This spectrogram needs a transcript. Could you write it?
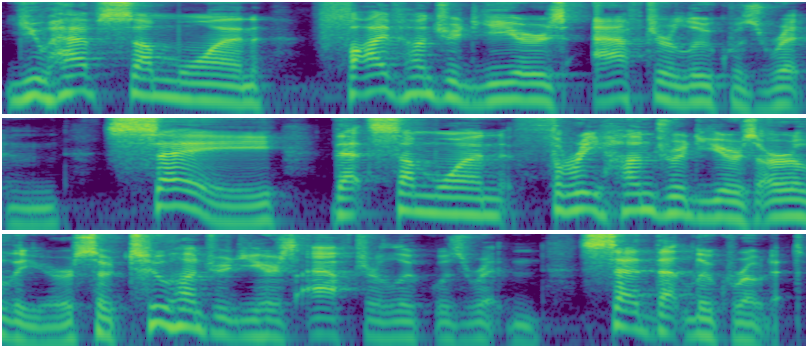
you have someone 500 years after Luke was written say that someone 300 years earlier, so 200 years after Luke was written, said that Luke wrote it.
